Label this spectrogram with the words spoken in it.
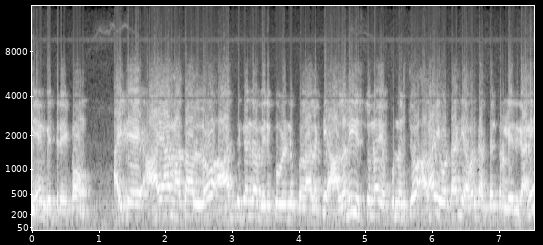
మేము వ్యతిరేకం. అయితే ఆయా మతాల్లో ఆర్థికంగా వెనుకబడిన కులాలకి ఆల్రెడీ ఇస్తున్నా ఎప్పటి నుంచో అలా ఇవ్వటానికి ఎవరికి అభ్యంతరం లేదు. కానీ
